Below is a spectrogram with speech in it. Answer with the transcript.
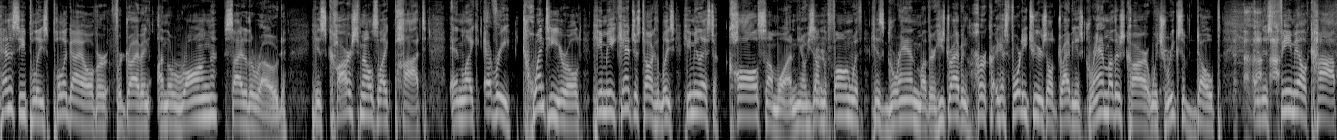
Tennessee police pull a guy over for driving on the wrong side of the road. His car smells like pot, and like every 20 year old, he, he can't just talk to the police. He immediately has to call someone. You know, he's on the phone with his grandmother. He's driving her car. He's 42 years old, driving his grandmother's car, which reeks of dope. And this female cop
